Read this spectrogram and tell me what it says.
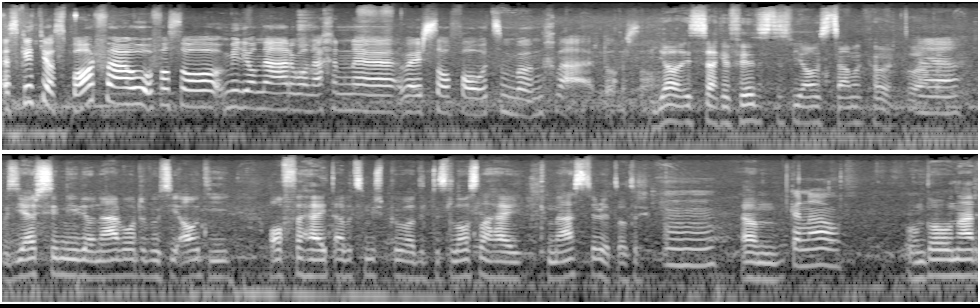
Es gibt ja ein paar Fälle von so Millionären, die nachher äh, weisst, so voll zum Mönch werden oder so. ja, es sagen viele, dass das wie alles zusammengehört. Ja. Weil sie erst sind Millionär geworden, weil sie all die Offenheit eben zum Beispiel oder das Loslassen haben gemastert. Oder, Mhm, ähm, genau. und auch dann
